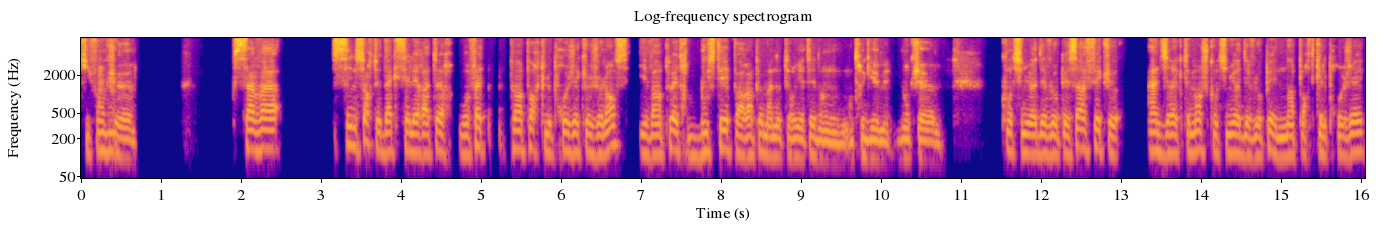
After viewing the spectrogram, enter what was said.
qui font mmh que ça va c'est une sorte d'accélérateur où en fait, peu importe le projet que je lance, il va un peu être boosté par un peu ma notoriété dans, entre guillemets. Donc, euh, continuer à développer ça fait que indirectement, je continue à développer n'importe quel projet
